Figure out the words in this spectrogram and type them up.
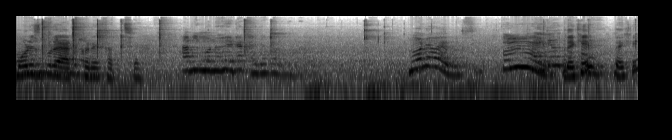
মরিচ গুঁড়ো অ্যাড করে খাচ্ছে। আমি মনে হয় এটা খাইতে পারব। মনে হয় বলছি। দেখি দেখি।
